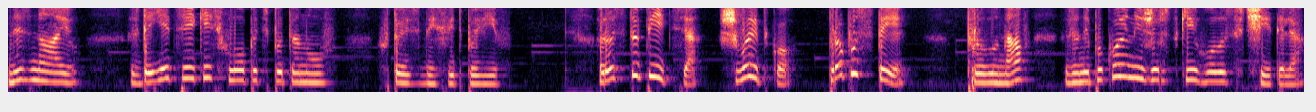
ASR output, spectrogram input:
Не знаю. Здається, якийсь хлопець потонув. Хтось з них відповів. Розступіться, швидко, пропусти. Пролунав занепокоєний жорсткий голос вчителя,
